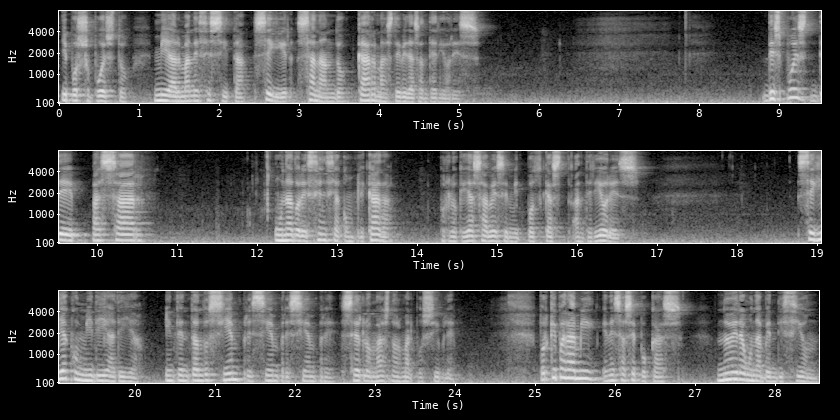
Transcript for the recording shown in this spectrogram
y por supuesto mi alma necesita seguir sanando karmas de vidas anteriores. Después de pasar una adolescencia complicada, por lo que ya sabes en mis podcasts anteriores, seguía con mi día a día, intentando siempre, siempre, siempre ser lo más normal posible. Porque para mí, en esas épocas, no era una bendición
